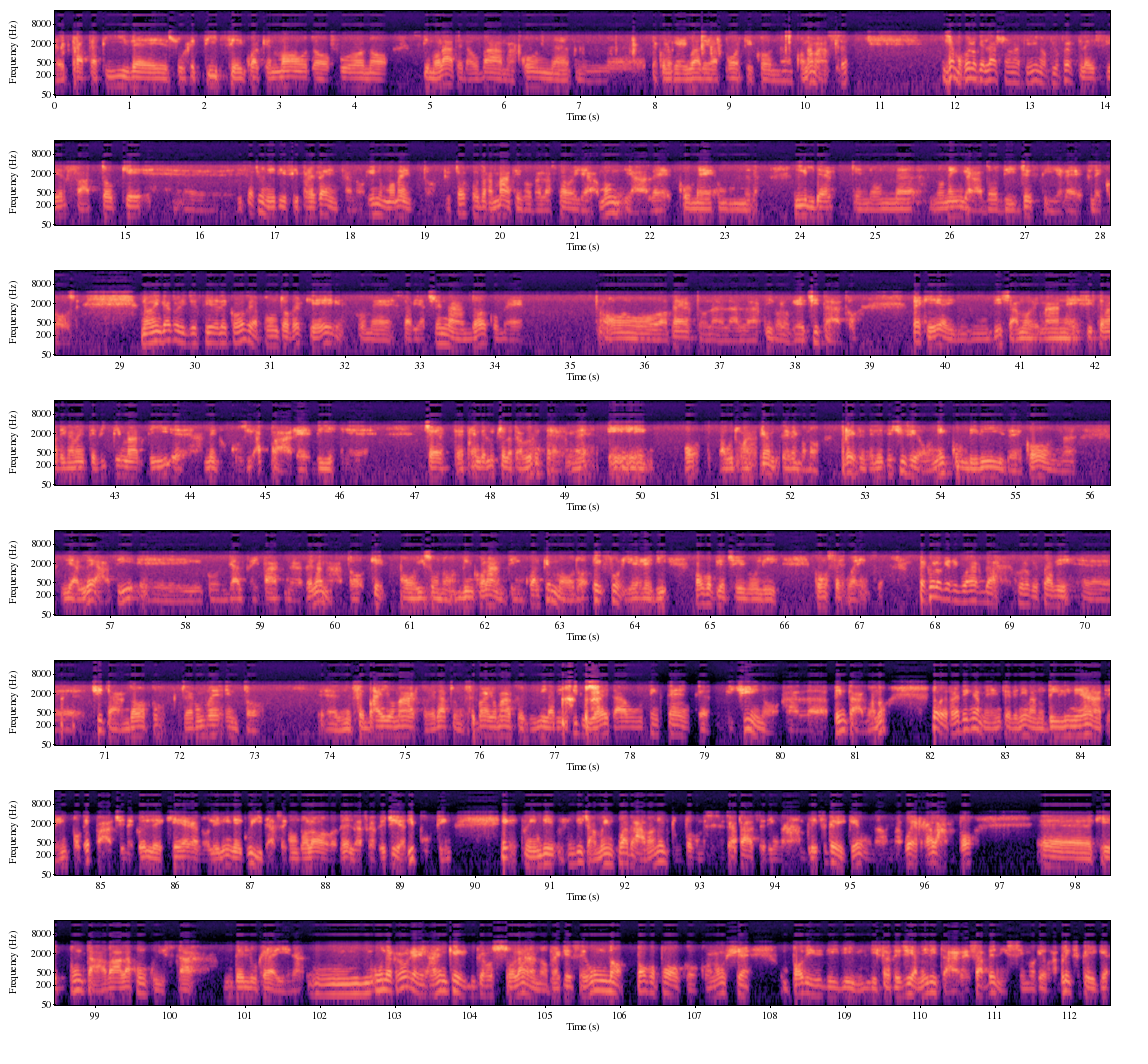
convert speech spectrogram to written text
eh, trattative surrettizie in qualche modo furono stimolate da Obama con, mm, per quello che riguarda i rapporti con, con Hamas. Diciamo, quello che lascia un attimino più perplessi è il fatto che eh, gli Stati Uniti si presentano in un momento piuttosto drammatico per la storia mondiale come un leader che non, non è in grado di gestire le cose. Non è in grado di gestire le cose appunto perché, come stavi accennando, come ho aperto la, la, l'articolo che hai citato, perché diciamo, rimane sistematicamente vittima di, eh, almeno così appare, di eh, certe, prende lucciole per lanterne e o, automaticamente vengono prese delle decisioni condivise con gli alleati e con gli altri partner della Nato che poi sono vincolanti in qualche modo e foriere di poco piacevoli conseguenze. Per quello che riguarda quello che stavi eh, citando, c'era un evento eh, nel febbraio-marzo, redatto nel febbraio-marzo 2022 da un think tank vicino al Pentagono, dove praticamente venivano delineate in poche pagine quelle che erano le linee guida, secondo loro, della strategia di Putin e quindi diciamo, inquadravano il tutto come se si trattasse di una blitzkrieg, una, una guerra lampo eh, che puntava alla conquista dell'Ucraina. Mm, un errore anche grossolano, perché se uno poco poco conosce un po' di, di, di, strategia militare sa benissimo che una blitzkrieg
